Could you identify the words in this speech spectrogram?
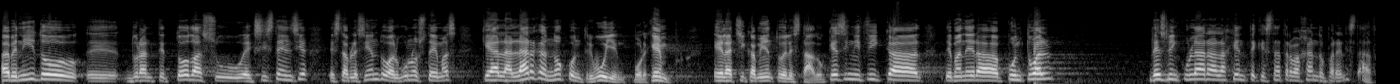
ha venido eh, durante toda su existencia estableciendo algunos temas que a la larga no contribuyen. Por ejemplo, el achicamiento del Estado. ¿Qué significa de manera puntual? Desvincular a la gente que está trabajando para el Estado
